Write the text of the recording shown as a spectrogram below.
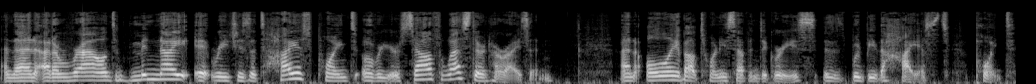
And then at around midnight, it reaches its highest point over your southwestern horizon. And only about 27 degrees is, would be the highest point.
